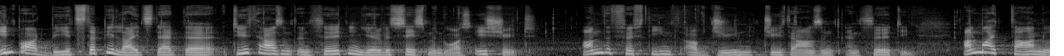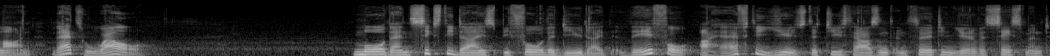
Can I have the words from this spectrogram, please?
In Part B, it stipulates that the 2013 year of assessment was issued on the 15th of June 2013. On my timeline, that's well more than 60 days before the due date. Therefore, I have to use the 2013 year of assessment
